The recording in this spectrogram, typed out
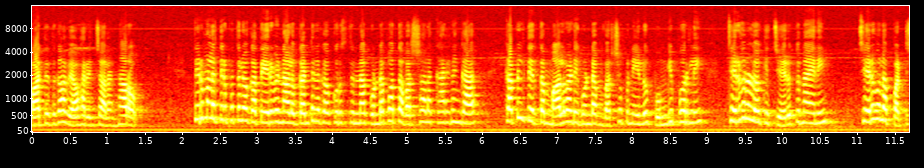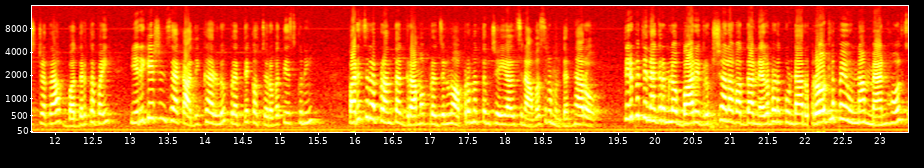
బాధ్యతగా వ్యవహరించాలన్నారు. తిరుమల తిరుపతిలో గత ఇరవై నాలుగు గంటలుగా కురుస్తున్న కుండపోత వర్షాల కారణంగా కపిల్ తీర్థం మాల్వాడి గుండం వర్షపు నీళ్ళు పొంగిపొర్లి చెరువులలోకి చేరుతున్నాయని చెరువుల పటిష్టత భద్రతపై ఇరిగేషన్ శాఖ అధికారులు ప్రత్యేక చొరవ తీసుకుని పరిసర ప్రాంత గ్రామ ప్రజలను అప్రమత్తం చేయాల్సిన అవసరం ఉందన్నారు. తిరుపతి నగరంలో భారీ వృక్షాల వద్ద నిలబడకుండా రోడ్లపై ఉన్న మ్యాన్ హోల్స్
